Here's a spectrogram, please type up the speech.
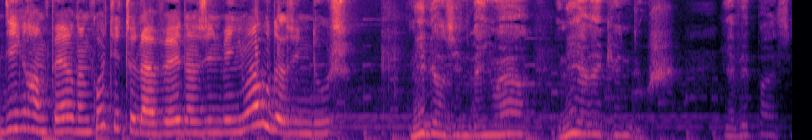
Dis grand-père, dans quoi tu te lavais? Dans une baignoire ou dans une douche? Ni dans une baignoire, ni avec une douche. Il n'y avait pas assez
